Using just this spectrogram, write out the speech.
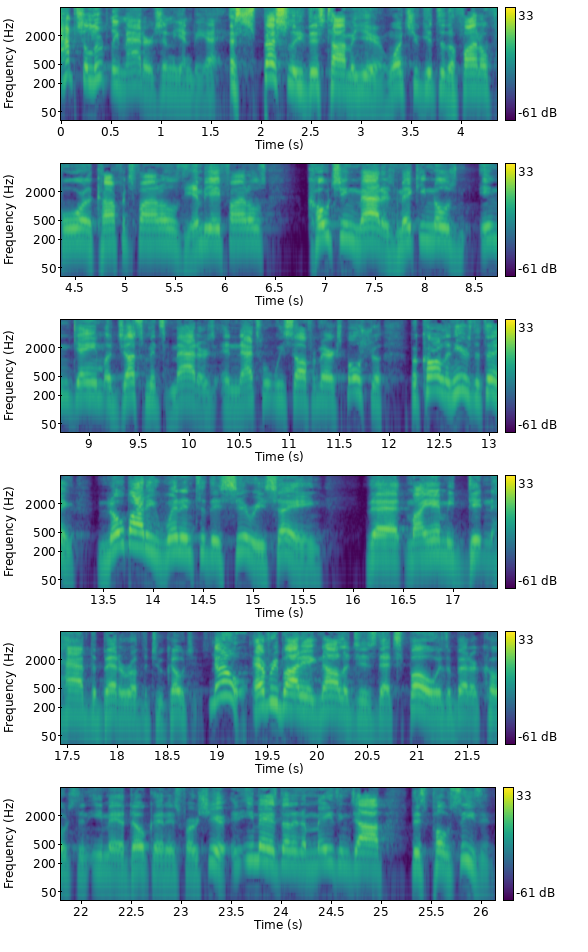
absolutely matters in the NBA. Especially this time of year. Once you get to the Final Four, the conference finals, the NBA finals, coaching matters. Making those in-game adjustments matters, and that's what we saw from Erik Spoelstra. But Carlin, here's the thing: nobody went into this series saying that Miami didn't have the better of the two coaches. No. Everybody acknowledges that Spo is a better coach than Ime Udoka in his first year. And Ime has done an amazing job this postseason.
